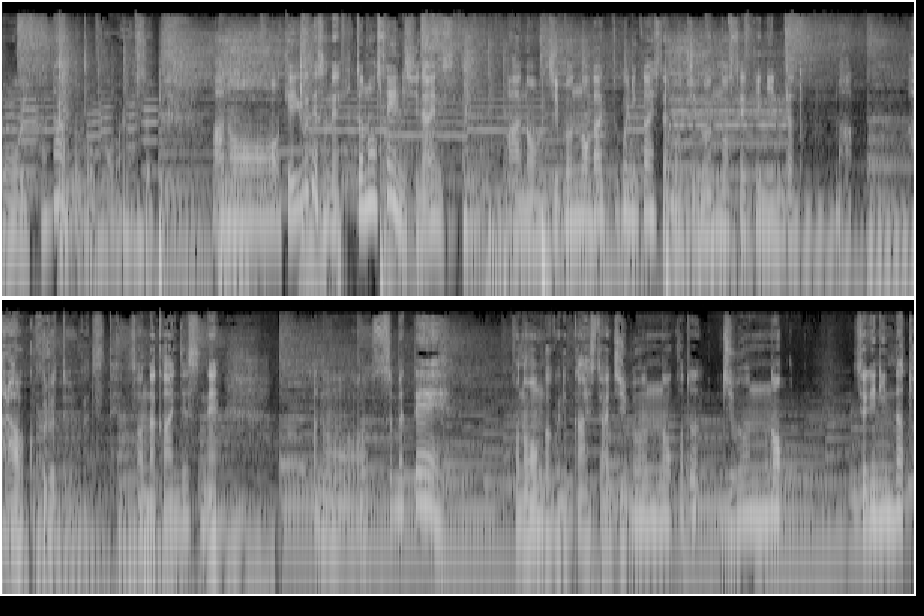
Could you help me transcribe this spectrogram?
多いかなと僕は思います。あのー、結局ですね人のせいにしないんです。あの自分の楽曲に関してはもう自分の責任だとまあ腹をくくるというかですね。そんな感じですね。あのー、全てこの音楽に関しては自分のこと自分の責任だと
